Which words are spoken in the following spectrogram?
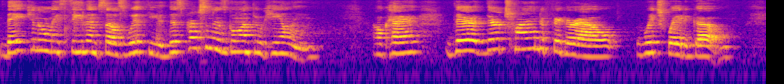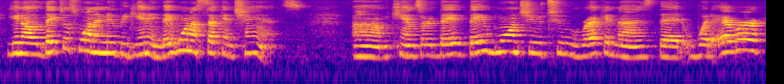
they can only see themselves with you. This person is going through healing okay? They're, they're trying to figure out which way to go. You know, they just want a new beginning. They want a second chance, um, Cancer. They, they want you to recognize that whatever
